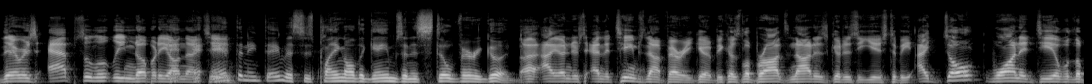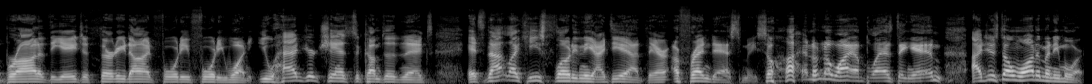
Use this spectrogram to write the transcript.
There is absolutely nobody on that team. Anthony Davis is playing all the games and is still very good. I, I understand. And the team's not very good because LeBron's not as good as he used to be. I don't want to deal with LeBron at the age of 39, 40, 41. You had your chance to come to the Knicks. It's not like he's floating the idea out there. A friend asked me. So I don't know why I'm blasting him. I just don't want him anymore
